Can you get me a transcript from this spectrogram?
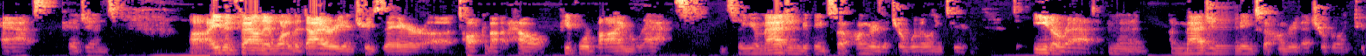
cats, pigeons. Uh, I even found in one of the diary entries there, uh, talk about how people were buying rats. And so you imagine being so hungry that you're willing to to eat a rat and then imagine being so hungry that you're willing to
